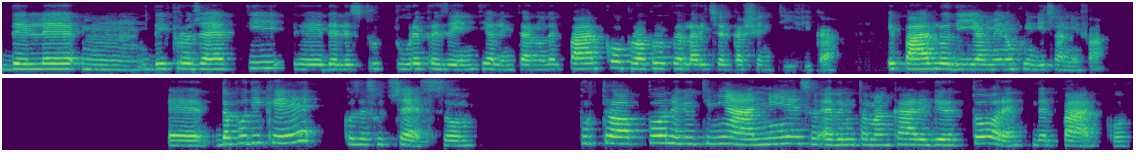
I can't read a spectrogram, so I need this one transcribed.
delle, mh, dei progetti e delle strutture presenti all'interno del parco proprio per la ricerca scientifica e parlo di almeno 15 anni fa. Eh, dopodiché cosa è successo? Purtroppo negli ultimi anni è venuto a mancare il direttore del parco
